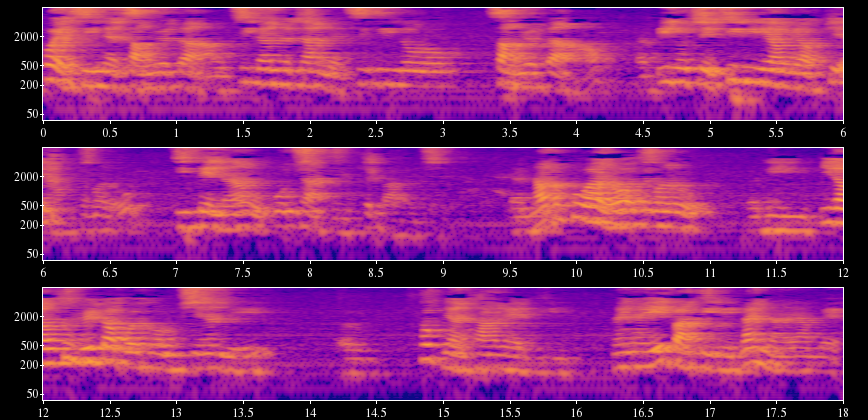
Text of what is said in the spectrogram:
ဖွဲ့အစည်းနဲ့ဆောင်ရွက်တာအောင်စီကံတခြားနဲ့စီစီလုံးလုံးဆောင်ရွက်တာအောင်ပြီးလို့ရှိရင်စီစီရောက်ရောက်ဖြစ်အောင်ကျွန်တော်တို့ဒီတင်နန်းကိုပို့ချခြင်းဖြစ်ပါတယ်ရှင်အဲနောက်တစ်ခုကတော့ကျွန်တော်တို့ဒီပြည်တော်စုရွေးကောက်ပွဲကော်မရှင်ကနေ ထုတ်ပြန်ထားတဲ့ဒီနိုင်ငံရေးပါတီတွေလိုက်နာရမယ့်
